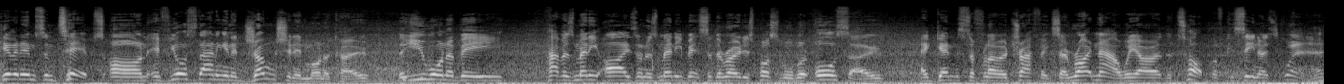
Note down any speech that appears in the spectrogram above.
given him some tips on if you're standing in a junction in Monaco that you want to be have as many eyes on as many bits of the road as possible, but also against the flow of traffic. So right now we are at the top of Casino Square,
